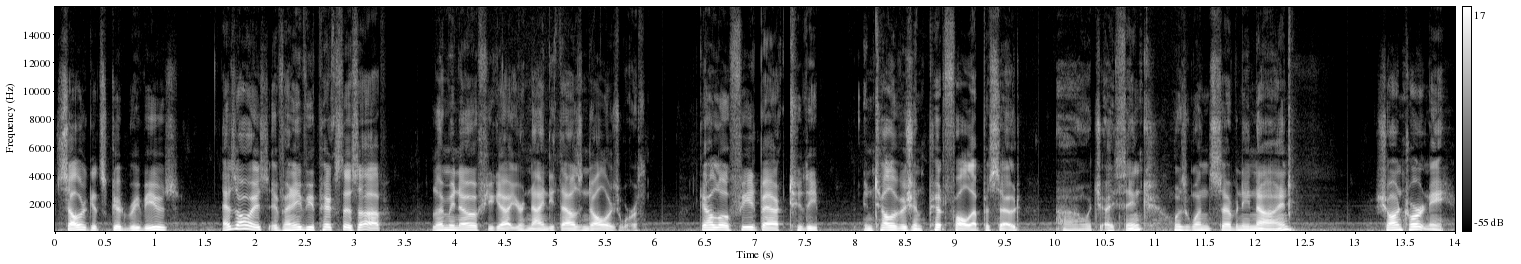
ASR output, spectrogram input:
Seller gets good reviews. As always, if any of you picks this up, let me know if you got your $90,000 worth. Got a little feedback to the Intellivision Pitfall episode, uh, which I think was 179. Sean Courtney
